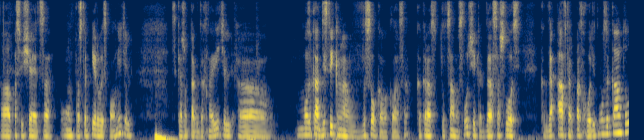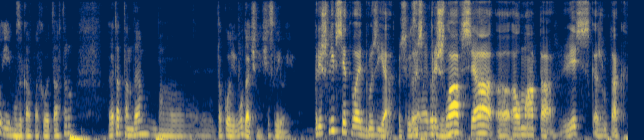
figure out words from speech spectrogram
э, посвящается. Он просто первый исполнитель, скажем так, вдохновитель. Э, музыкант действительно высокого класса. Как раз тот самый случай, когда сошлось, когда автор подходит музыканту, и музыкант подходит автору. Этот тандем э, такой удачный, счастливый пришли все твои друзья. Пришли То есть мои пришла вся э, Алмата, весь, скажем так,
